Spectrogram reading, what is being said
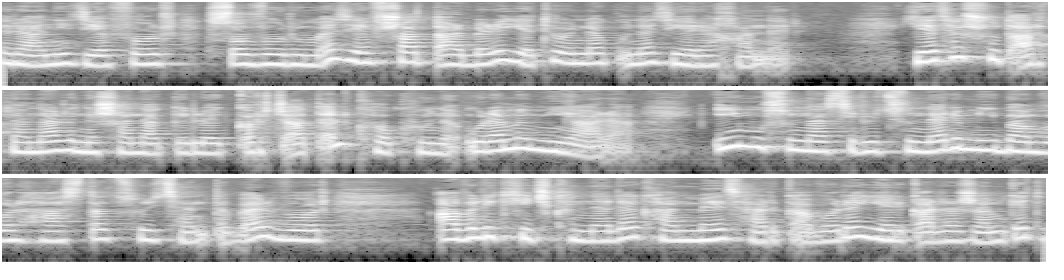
նրանից, երբ որ սովորում ես, եւ շատ տարբեր է, եթե օրինակ ունես երեխաներ։ Եթե շուտ արթնանալը նշանակելու է կրճատել քո քունը, ուրեմն մի արա։ Իմ ուսումնասիրությունները մի բան որ հաստատ ցույց են տվել, որ ավելի քիչ քնելը, քան մեզ հարկավոր է, երկարաժամկետ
